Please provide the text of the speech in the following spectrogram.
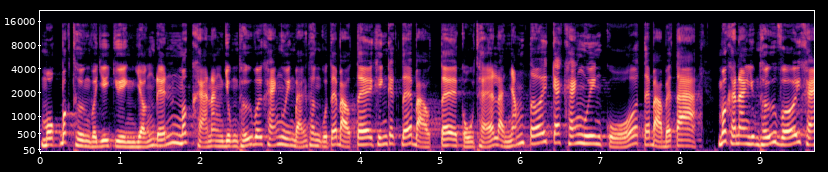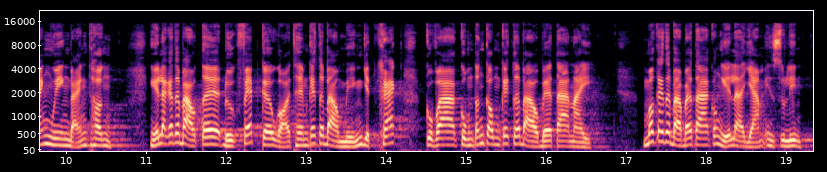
một bất thường về di truyền dẫn đến mất khả năng dung thứ với kháng nguyên bản thân của tế bào T khiến các tế bào T cụ thể là nhắm tới các kháng nguyên của tế bào beta mất khả năng dung thứ với kháng nguyên bản thân nghĩa là các tế bào T được phép kêu gọi thêm các tế bào miễn dịch khác và cùng tấn công các tế bào beta này mất các tế bào beta có nghĩa là giảm insulin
